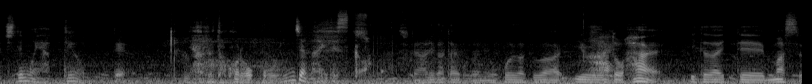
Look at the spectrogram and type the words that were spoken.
うちでもやってよってやるところ多いんじゃないですか。そうなんですねありがたいことにお声掛けはいろいろと、はい。い、ただいてます。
